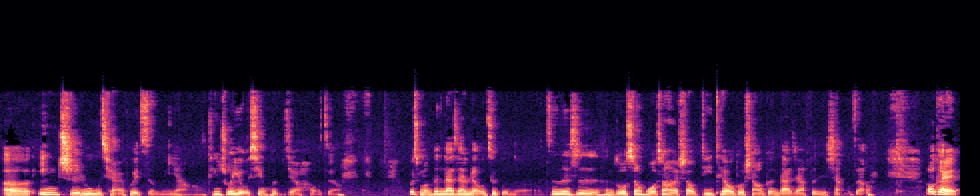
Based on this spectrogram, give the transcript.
呃，音质录起来会怎么样？听说有线会比较好，这样。为什么跟大家聊这个呢？真的是很多生活上的小 detail 都想要跟大家分享，这样。OK，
